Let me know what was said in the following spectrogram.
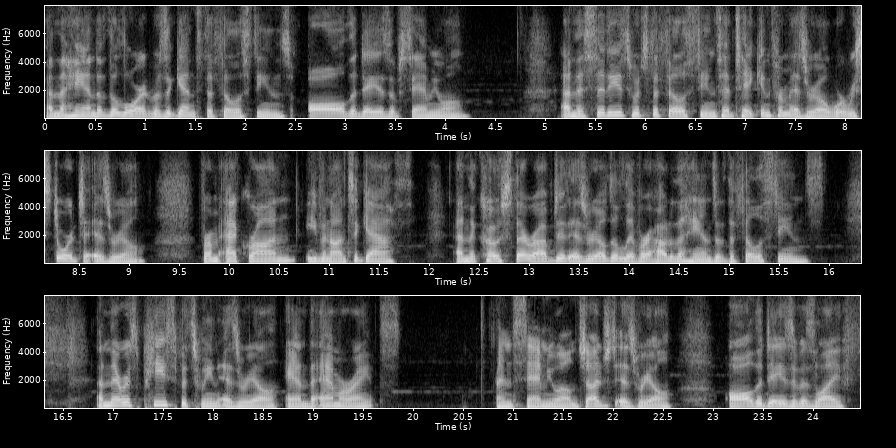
And the hand of the Lord was against the Philistines all the days of Samuel. And the cities which the Philistines had taken from Israel were restored to Israel, from Ekron even unto Gath, and the coast thereof did Israel deliver out of the hands of the Philistines. And there was peace between Israel and the Amorites. And Samuel judged Israel all the days of his life.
